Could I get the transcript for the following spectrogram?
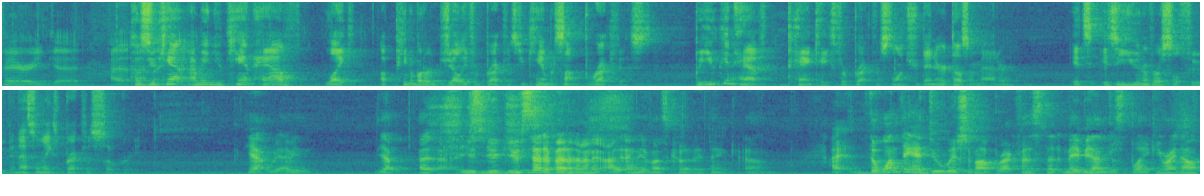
very good. Because you like can't. that. I mean, you can't have like a peanut butter and jelly for breakfast. You can, but it's not breakfast. But you can have pancakes for breakfast, lunch, or dinner. It doesn't matter. It's it's a universal food, and that's what makes breakfast so great. Yeah, we, I mean, yep. I, I, you, you, you said it better than any, I, any of us could, I think. Um, I, the one thing I do wish about breakfast that maybe I'm just blanking right now,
